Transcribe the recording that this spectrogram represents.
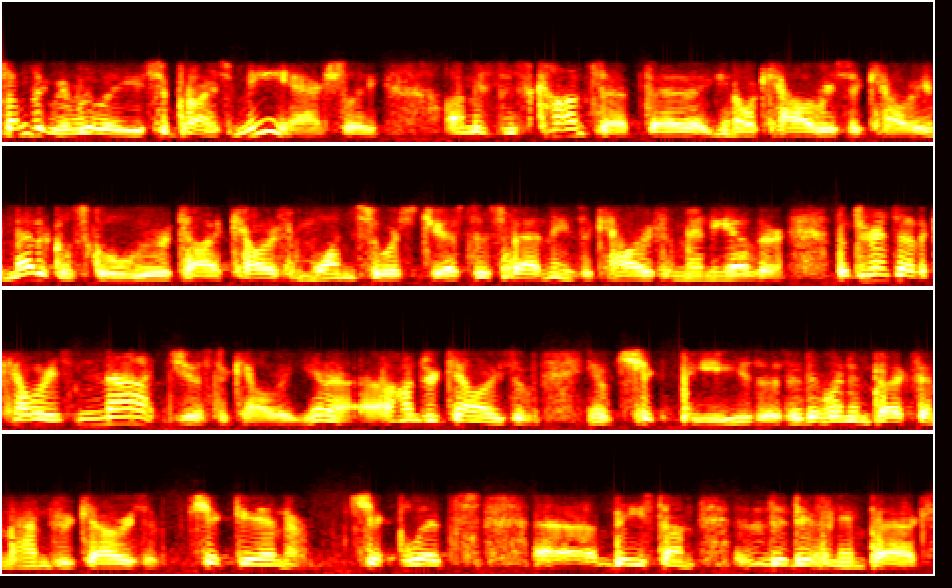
something that really surprised me actually um, is this concept that you know a calorie is a calorie. In medical school, we were taught a calorie from one source just as fattening as a calorie from any other. But turns out a calorie is not just a calorie. You know, 100 calories of you know chickpeas has a different impact than 100 calories of chicken or chiclets uh, based on the different impacts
